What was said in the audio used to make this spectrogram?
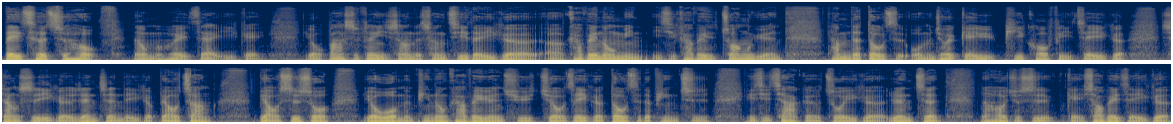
杯测之后，那我们会再以给。有八十分以上的成绩的一个呃咖啡农民以及咖啡庄园，他们的豆子，我们就会给予 P Coffee 这一个像是一个认证的一个标章，表示说由我们屏东咖啡园区就这个豆子的品质以及价格做一个认证，然后就是给消费者一个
